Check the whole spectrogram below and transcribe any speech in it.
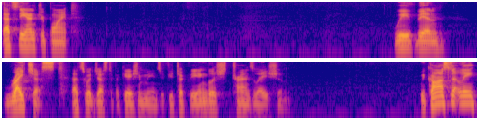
That's the entry point. We've been righteous. That's what justification means, if you took the English translation. We constantly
